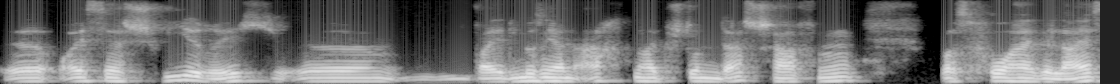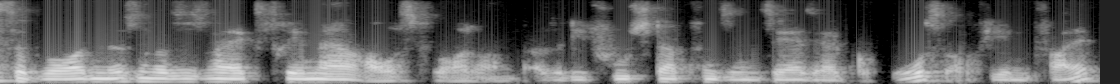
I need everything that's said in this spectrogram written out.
äh, äußerst schwierig, äh, weil die müssen ja in achteinhalb Stunden das schaffen, was vorher geleistet worden ist. Und das ist eine extreme Herausforderung. Also die Fußstapfen sind sehr, sehr groß, auf jeden Fall.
